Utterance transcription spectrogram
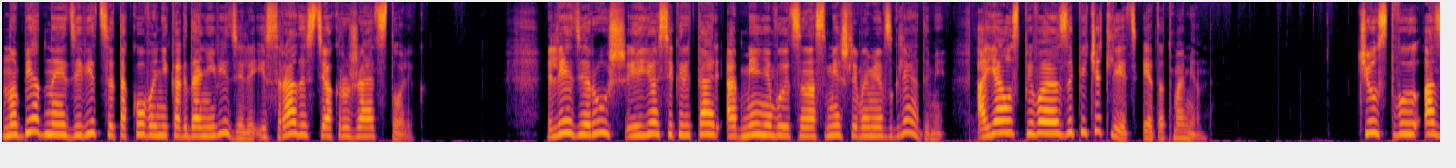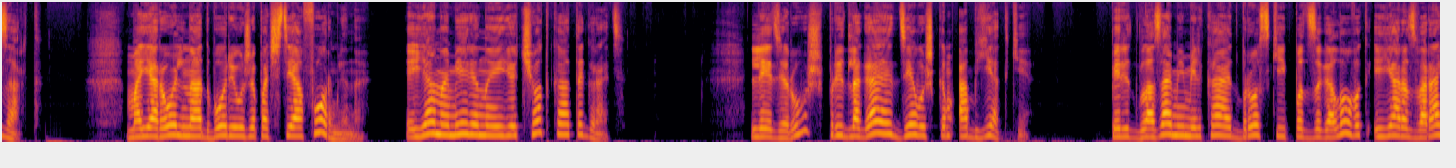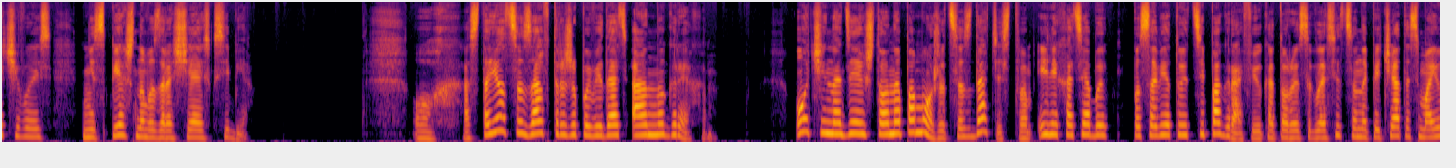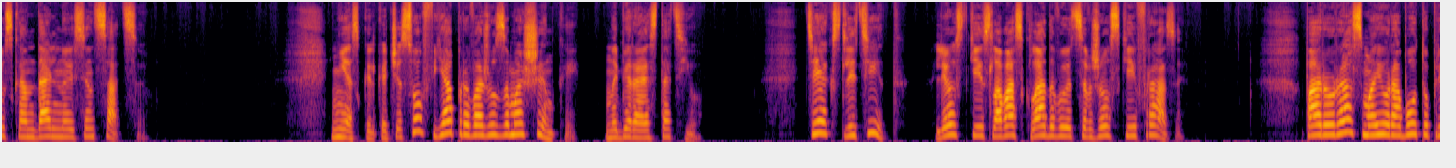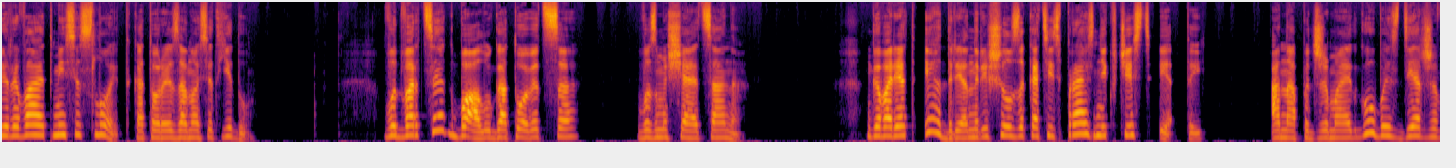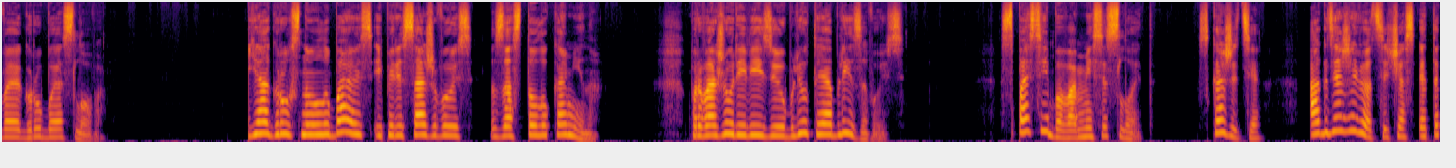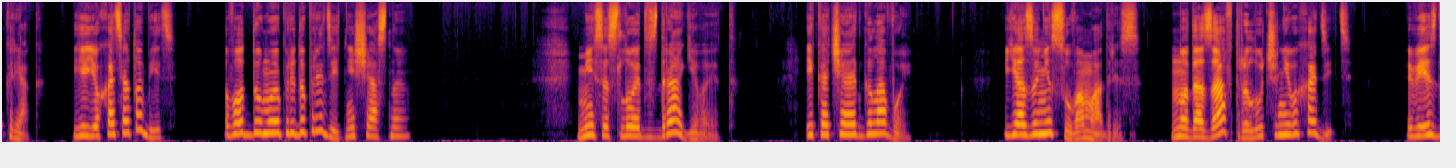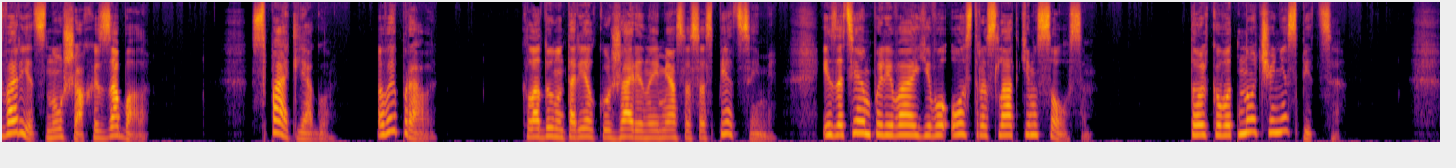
Но бедные девицы такого никогда не видели и с радостью окружают столик. Леди Руш и ее секретарь обмениваются насмешливыми взглядами, а я успеваю запечатлеть этот момент. Чувствую азарт. Моя роль на отборе уже почти оформлена, и я намерена ее четко отыграть. Леди Руш предлагает девушкам объедки — Перед глазами мелькает броский подзаголовок, и я разворачиваясь, неспешно возвращаясь к себе. Ох, остается завтра же повидать Анну Грехом. Очень надеюсь, что она поможет с издательством или хотя бы посоветует типографию, которая согласится напечатать мою скандальную сенсацию. Несколько часов я провожу за машинкой, набирая статью. Текст летит, лёсткие слова складываются в жесткие фразы. Пару раз мою работу прерывает миссис Ллойд, которая заносит еду. «Во дворце к балу готовятся», — возмущается она. Говорят, Эдриан решил закатить праздник в честь этой. Она поджимает губы, сдерживая грубое слово. Я грустно улыбаюсь и пересаживаюсь за стол у камина. Провожу ревизию блюд и облизываюсь. «Спасибо вам, миссис Ллойд. Скажите, а где живет сейчас эта кряк? Ее хотят убить. Вот, думаю, предупредить несчастную. Миссис Ллойд вздрагивает и качает головой. «Я занесу вам адрес, но до завтра лучше не выходить. Весь дворец на ушах из-за бала. Спать лягу. Вы правы. Кладу на тарелку жареное мясо со специями и затем поливаю его остро-сладким соусом. Только вот ночью не спится.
